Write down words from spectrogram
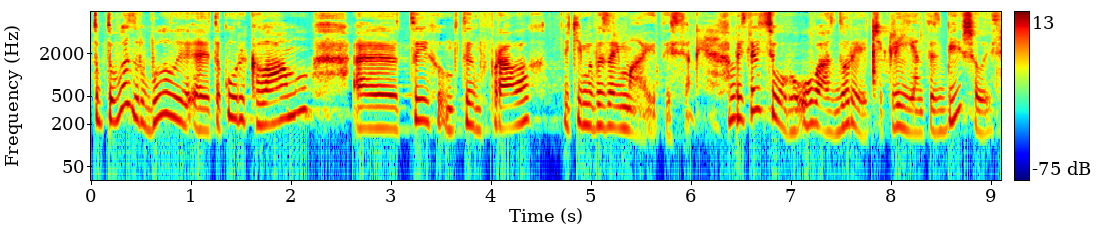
тобто, ви зробили е, таку рекламу е, тих тим вправах, якими ви займаєтеся. Після цього у вас, до речі, клієнти збільшились.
